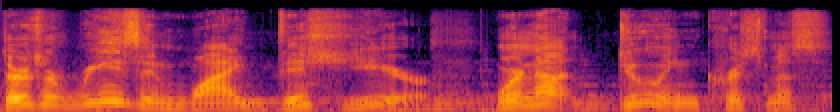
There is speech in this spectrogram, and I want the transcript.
There's a reason why this year we're not doing Christmas,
